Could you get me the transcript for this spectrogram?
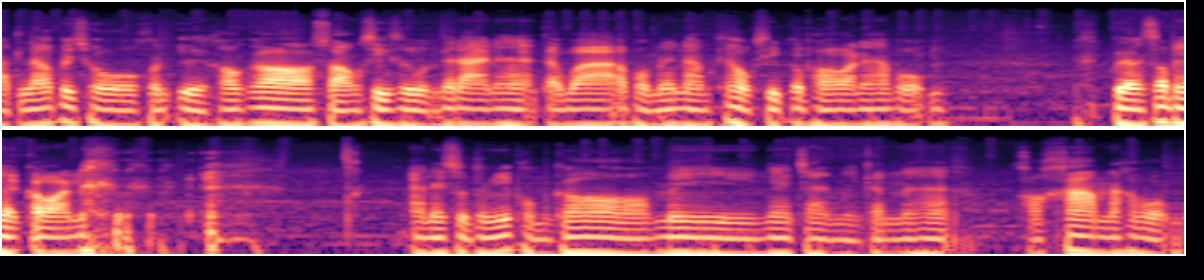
อัดแล้วไปโชว์คนอื่นเขาก็ 240 ก็ได้นะฮะ แต่ว่าผมแนะนำแค่ 60 ก็พอนะครับผม เปลืองทรัพยากร ในส่วนตรงนี้ผมก็ไม่แน่ใจเหมือนกันนะฮะ ขอข้ามนะครับผม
